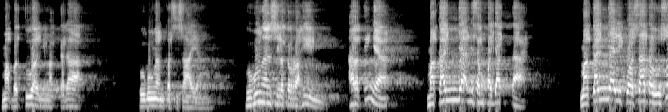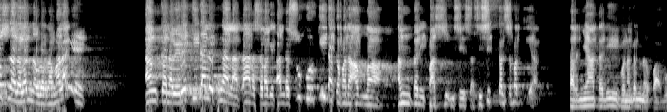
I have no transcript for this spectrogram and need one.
Mak betua ni kada hubungan kasih sayang. Hubungan silaturahim. Artinya makanya ni sampajatta makanya di puasa khususnya dalam ular ramalannya angka nawere kita le pengalatan sebagai tanda syukur kita kepada Allah. Angka ni pasu sisa sisipkan sebagian. Ternyata di panaganda Pak Bu?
